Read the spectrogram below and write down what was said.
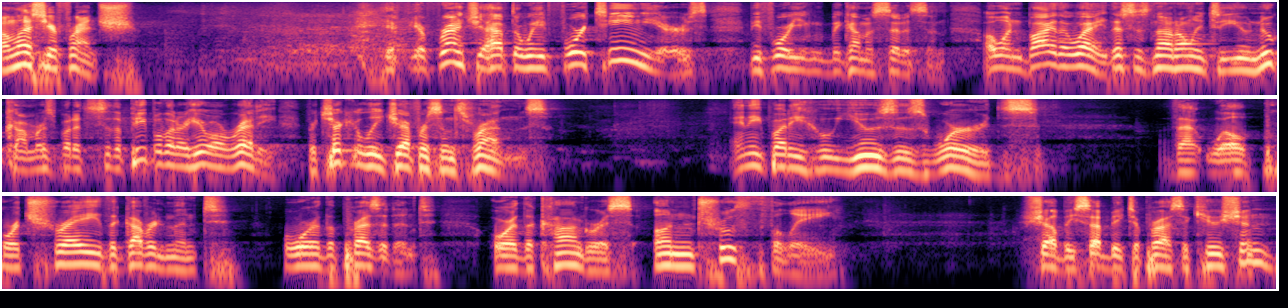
Unless you're French. if you're French, you have to wait 14 years before you can become a citizen. Oh, and by the way, this is not only to you newcomers, but it's to the people that are here already, particularly Jefferson's friends. Anybody who uses words that will portray the government or the president or the Congress untruthfully shall be subject to prosecution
